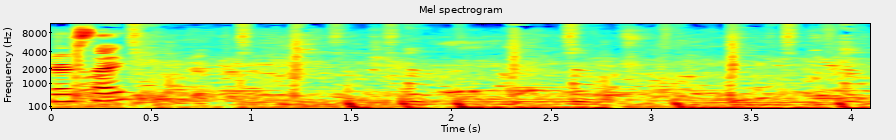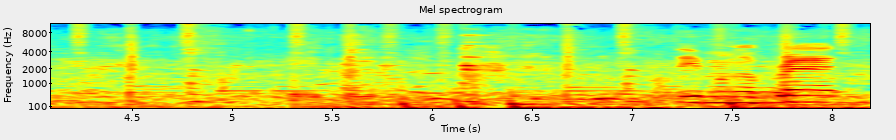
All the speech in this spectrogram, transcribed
Other side? Ito yung mga bread.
